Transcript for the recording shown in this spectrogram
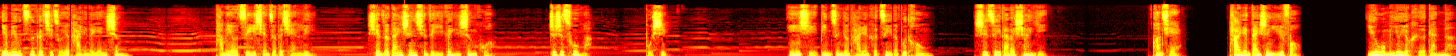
也没有资格去左右他人的人生。他们有自己选择的权利，选择单身，选择一个人生活，这是错吗？不是。允许并尊重他人和自己的不同，是最大的善意。况且，他人单身与否，与我们又有何干呢？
